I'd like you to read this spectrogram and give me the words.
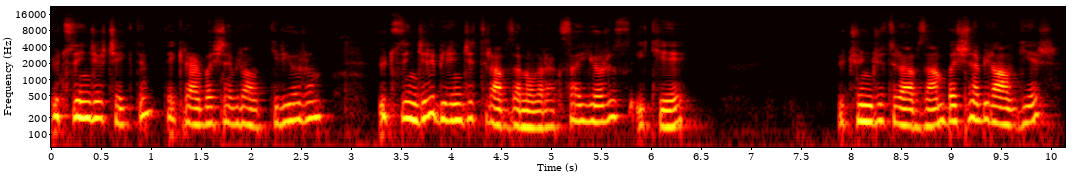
3 zincir çektim. Tekrar başına bir alıp giriyorum. 3 zinciri birinci trabzan olarak sayıyoruz. 2 3. trabzan başına bir al gir.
